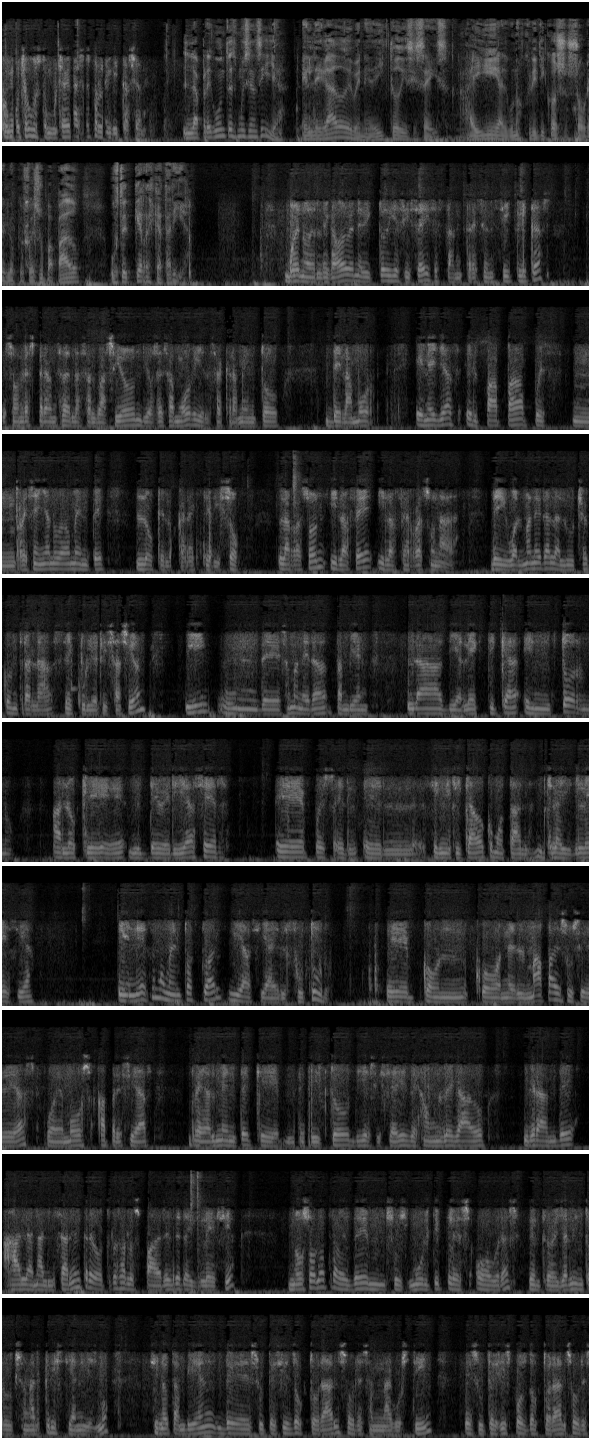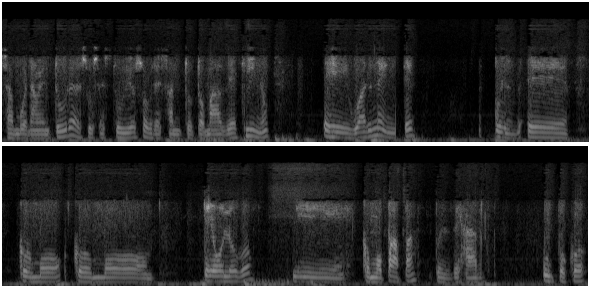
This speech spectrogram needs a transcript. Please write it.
Con mucho gusto, muchas gracias por la invitación. La pregunta es muy sencilla. El legado de Benedicto XVI. Hay algunos críticos sobre lo que fue su papado. ¿Usted qué rescataría? Bueno, del legado de Benedicto XVI están tres encíclicas, que son la esperanza de la salvación, Dios es amor y el sacramento del amor. En ellas el Papa pues mm, reseña nuevamente lo que lo caracterizó, la razón y la fe y la fe razonada. De igual manera, la lucha contra la secularización y mm, de esa manera también la dialéctica en torno a lo que debería ser eh, pues el, significado como tal de la iglesia en ese momento actual y hacia el futuro. Eh, con, con el mapa de sus ideas podemos apreciar realmente que Benedicto XVI deja un legado grande al analizar, entre otros, a los padres de la Iglesia, no solo a través de mm, sus múltiples obras, dentro de ellas la introducción al cristianismo, sino también de su tesis doctoral sobre San Agustín, de su tesis postdoctoral sobre San Buenaventura, de sus estudios sobre Santo Tomás de Aquino, e igualmente, pues eh, como, como teólogo y como papa, pues dejar un poco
